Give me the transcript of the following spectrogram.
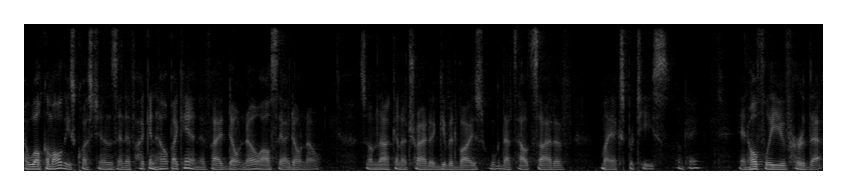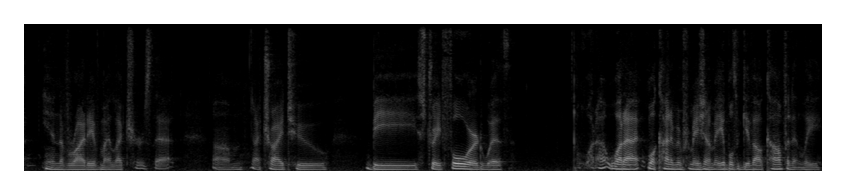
I welcome all these questions, and if I can help, I can. If I don't know, I'll say I don't know. So I'm not going to try to give advice that's outside of my expertise. Okay. And hopefully, you've heard that in a variety of my lectures that um, I try to be straightforward with what I, what I what kind of information I'm able to give out confidently,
